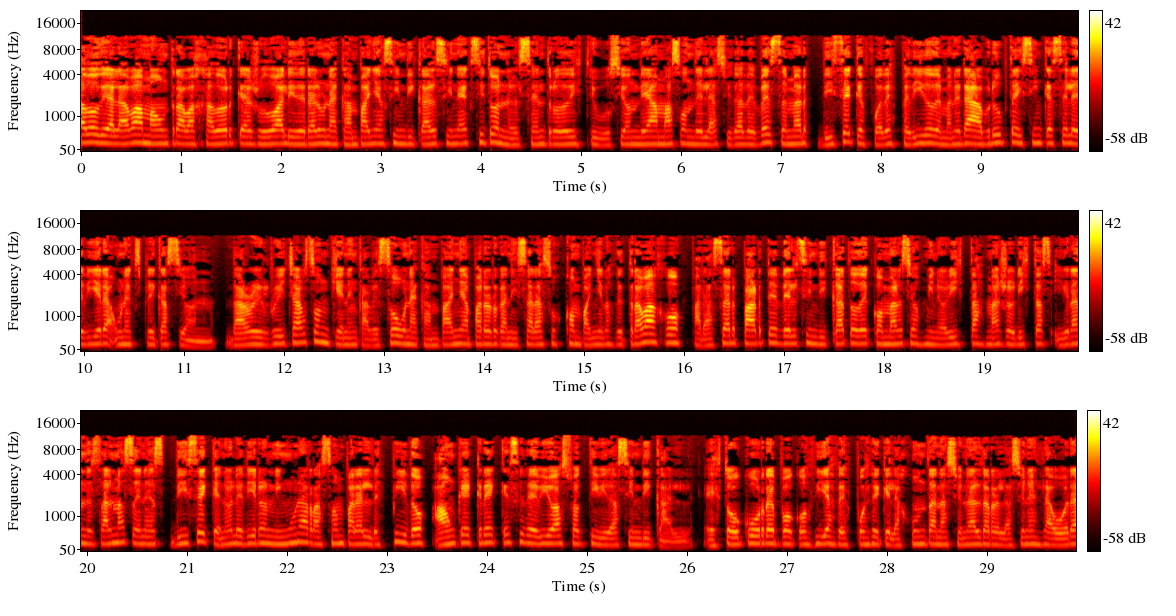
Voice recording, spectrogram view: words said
de Alabama, un trabajador que ayudó a liderar una campaña sindical sin éxito en el centro de distribución de Amazon de la ciudad de Bessemer, dice que fue despedido de manera abrupta y sin que se le diera una explicación. Darryl Richardson, quien encabezó una campaña para organizar a sus compañeros de trabajo para ser parte del sindicato de comercios minoristas, mayoristas y grandes almacenes, dice que no le dieron ninguna razón para el despido, aunque cree que se debió a su actividad sindical. Esto ocurre pocos días después de que la Junta Nacional de Relaciones Laborales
